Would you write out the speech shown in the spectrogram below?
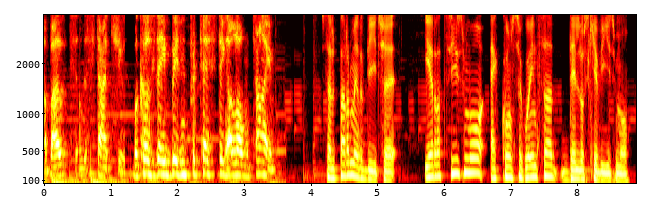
about the statue because they've been protesting a long time. Sal Palmer dice: Il razzismo è conseguenza dello schiavismo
